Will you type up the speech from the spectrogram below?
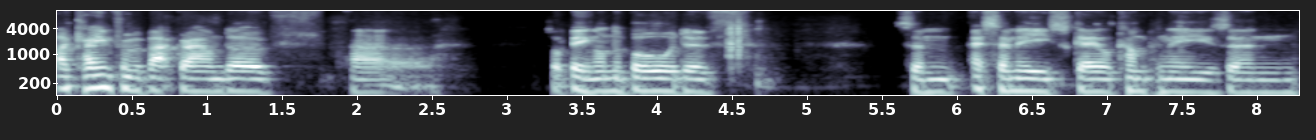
I, came from a background of uh, sort of being on the board of some SME scale companies and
